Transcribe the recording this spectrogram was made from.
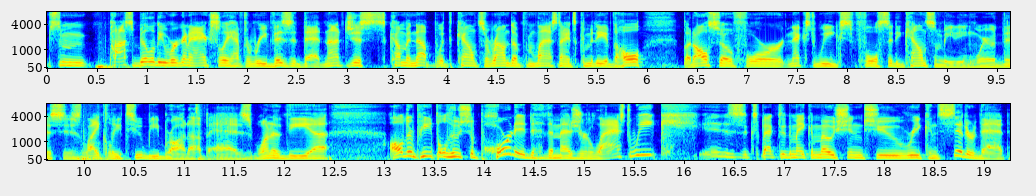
some possibility we're going to actually have to revisit that, not just coming up with the council roundup from last night's committee of the whole, but also for next week's full city council meeting, where this is likely to be brought up as one of the. Uh, Alder people who supported the measure last week is expected to make a motion to reconsider that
